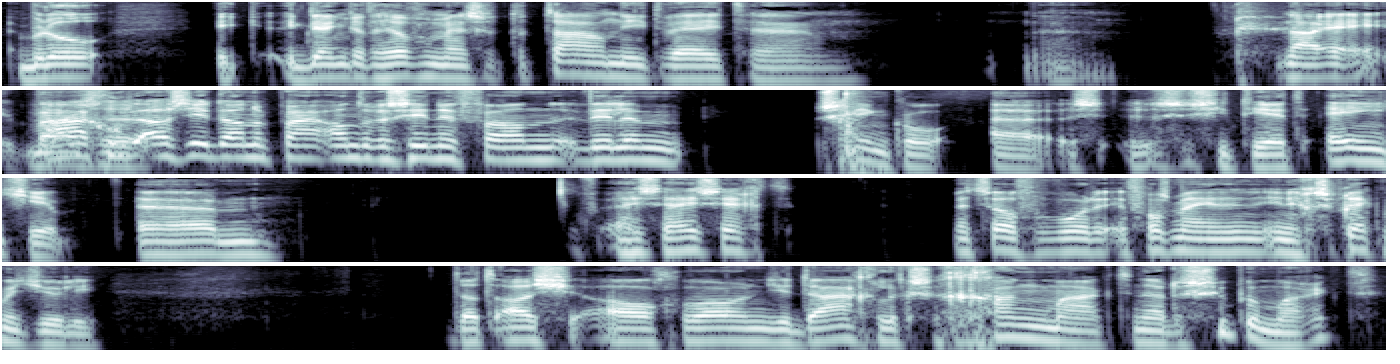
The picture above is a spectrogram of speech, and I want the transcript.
Ik bedoel, ik, ik denk dat heel veel mensen totaal niet weten... Uh, nou, maar goed, als je dan een paar andere zinnen van Willem Schinkel uh, citeert. Eentje, um, hij, hij zegt met zoveel woorden, volgens mij in, in een gesprek met jullie... dat als je al gewoon je dagelijkse gang maakt naar de supermarkt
